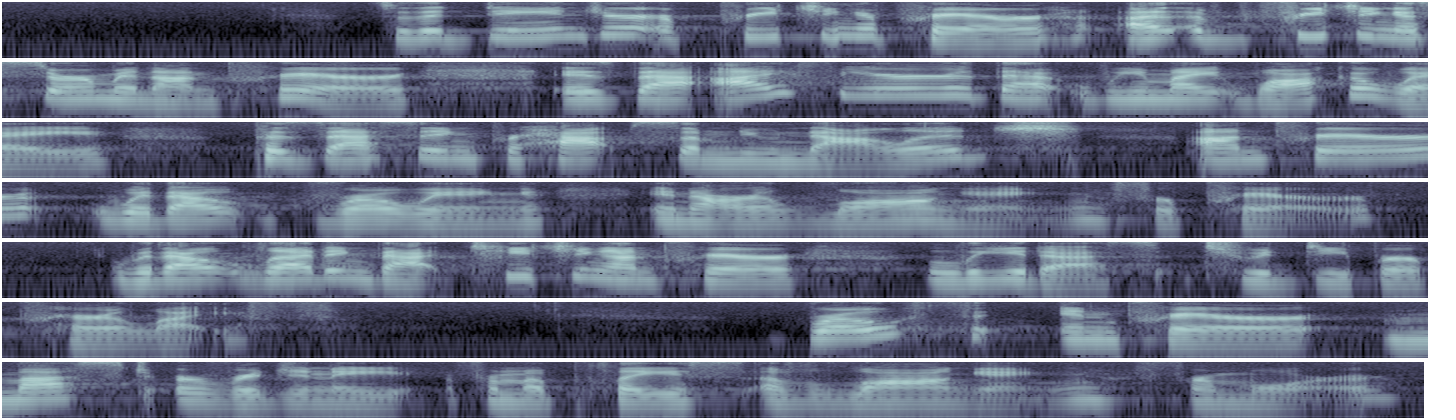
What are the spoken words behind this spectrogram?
So, the danger of preaching a prayer, uh, of preaching a sermon on prayer, is that I fear that we might walk away possessing perhaps some new knowledge on prayer without growing in our longing for prayer, without letting that teaching on prayer lead us to a deeper prayer life. Growth in prayer must originate from a place of longing for more.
